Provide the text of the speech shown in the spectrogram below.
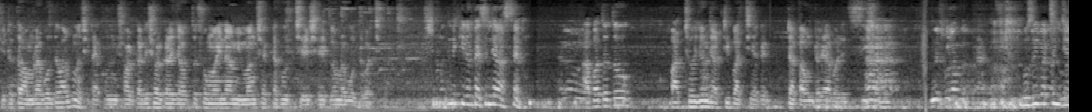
সেটা তো আমরা বলতে পারব না সেটা এখন সরকারি সরকারে যত সময় না মীমাংসা একটা হচ্ছে সেহেতু আমরা বলতে পারছি না। সারাদিনে কীরকম প্যাসেঞ্জার আসছে এখন আপাতত পাঁচ ছয় জন যাত্রী পাচ্ছি এক একটা কাউন্টারে অ্যাভারেজ হিসাবে। বুঝতেই পারছেন যে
